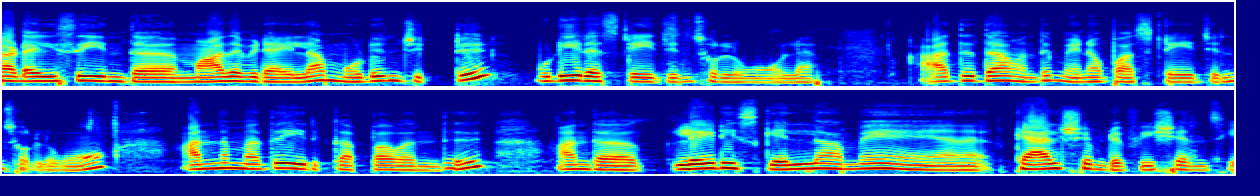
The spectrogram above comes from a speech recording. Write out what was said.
கடைசி இந்த மாதவிடாயெல்லாம் முடிஞ்சிட்டு முடிகிற ஸ்டேஜ்னு சொல்லுவோம்ல. அதுதான் வந்து மெனோபா ஸ்டேஜ்னு சொல்லுவோம். அந்த மாதிரி இருக்கப்போ வந்து அந்த லேடிஸ்க்கு எல்லாமே கால்சியம் டெஃபிஷியன்சி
